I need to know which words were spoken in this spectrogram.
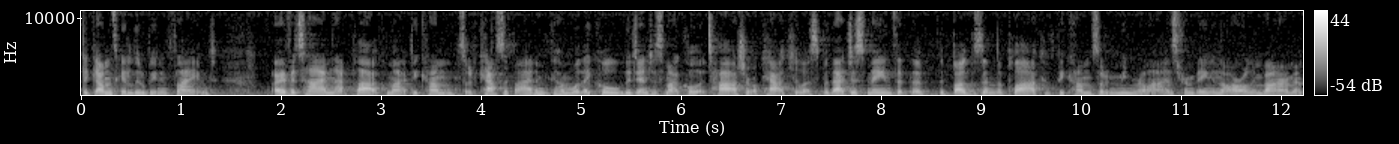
the gums get a little bit inflamed. Over time, that plaque might become sort of calcified and become what they call, the dentist might call it tartar or calculus, but that just means that the, the bugs and the plaque have become sort of mineralized from being in the oral environment.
